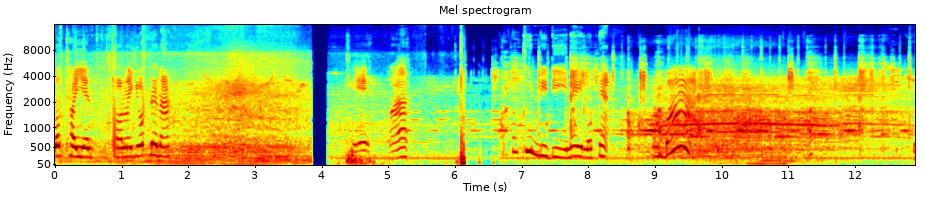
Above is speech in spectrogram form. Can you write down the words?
รถทรยศทรยศด้วยนะ โอเค มา ต้องขึ้นดีๆ ในรถเนี่ย มันบ้า โอเค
